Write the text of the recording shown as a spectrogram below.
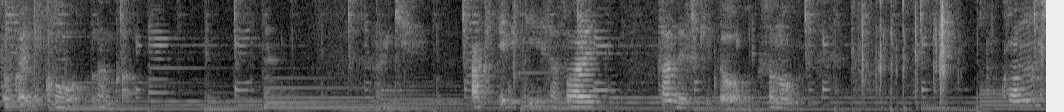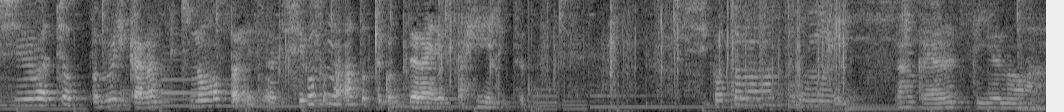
とかにこうなんかなんだっけアクティビティ誘われたんですけどその今週はちょっと無理かなって昨日思ったんですね。仕事の後ってことじゃないですか平日。仕事の後に何かやるっていうのは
